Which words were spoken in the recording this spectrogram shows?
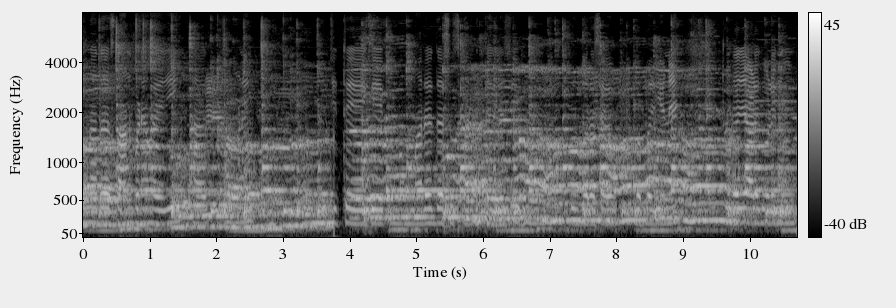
ਉਹਨਾਂ ਦਾ ਸਥਾਨ ਬਣਿਆ ਹੋਇਆ ਜੀ। ਅਹ ਜਿੱਥੇ ਕਿ ਮਹਾਰਾਜ ਦਾ ਸੰਸਕਾਰ ਕੀਤਾ ਗਿਆ ਸੀ। ਗੁਰਦੁਆਰਾ ਸਾਹਿਬ ਬਾਬਾ ਜੀ ਨੇ ਥੋੜ੍ਹਾ ਜਿਹਾ ਆਲੇ ਦੁਆਲੇ ਨੂੰ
